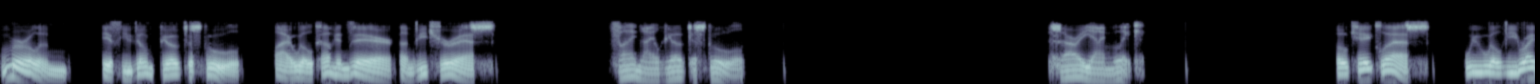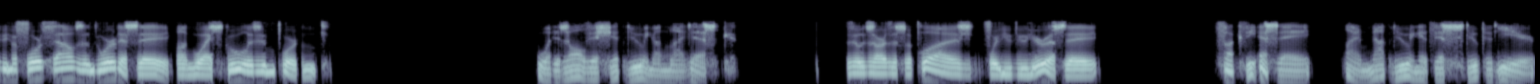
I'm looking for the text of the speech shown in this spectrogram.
Merlin, if you don't go to school, I will come in there and beat your ass. Fine, I'll go to school. Sorry I'm late. Okay class, we will be writing a 4,000 word essay on why school is important. What is all this shit doing on my desk? Those are the supplies for you to do your essay. Fuck the essay. I'm not doing it this stupid year.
